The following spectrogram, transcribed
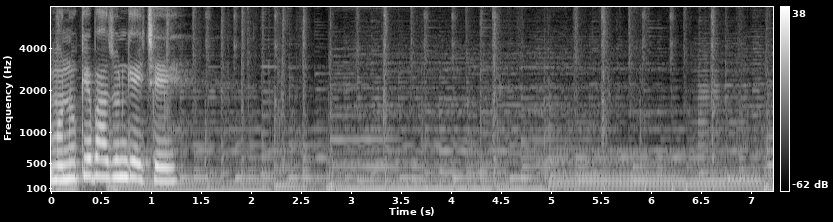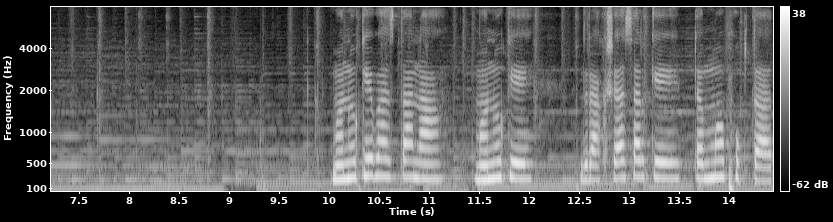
मनुके भाजून घ्यायचे. मनुके भाजताना मनुके द्राक्षासारखे टम्म फुगतात.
